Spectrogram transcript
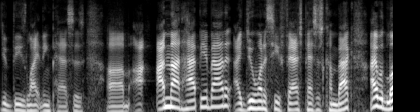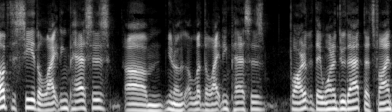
these lightning passes. Um, I, i'm not happy about it. I do want to see fast passes come back. I would love to see the lightning passes um, you know the lightning passes part of it. If they want to do that, that's fine.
